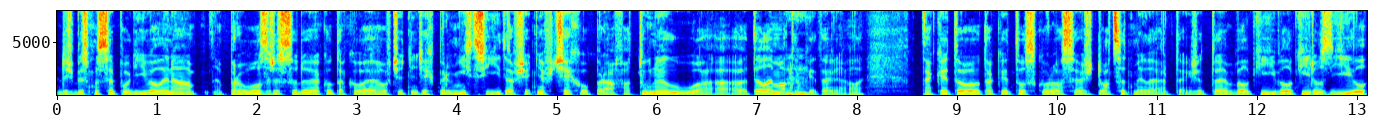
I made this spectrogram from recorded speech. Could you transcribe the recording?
Když bychom se podívali na provoz ŘSD jako takového, včetně těch prvních tříd a včetně všech oprav a tunelů a, a telematiky mm-hmm. tak dále, tak je, to, tak je to skoro asi až 20 miliard. Takže to je velký, velký rozdíl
